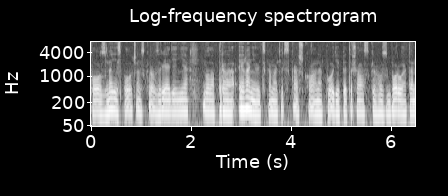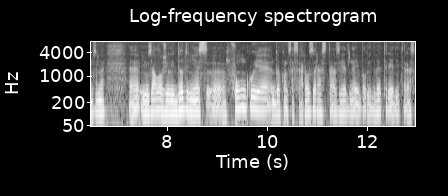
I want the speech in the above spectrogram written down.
po zmene spoločenského zriadenia bola prvá evanelická materská škola na pôde Petržalského zboru a tam sme e, ju založili. Dodnes e, funguje, dokonca sa rozrastá. Z jednej boli dve triedy, teraz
